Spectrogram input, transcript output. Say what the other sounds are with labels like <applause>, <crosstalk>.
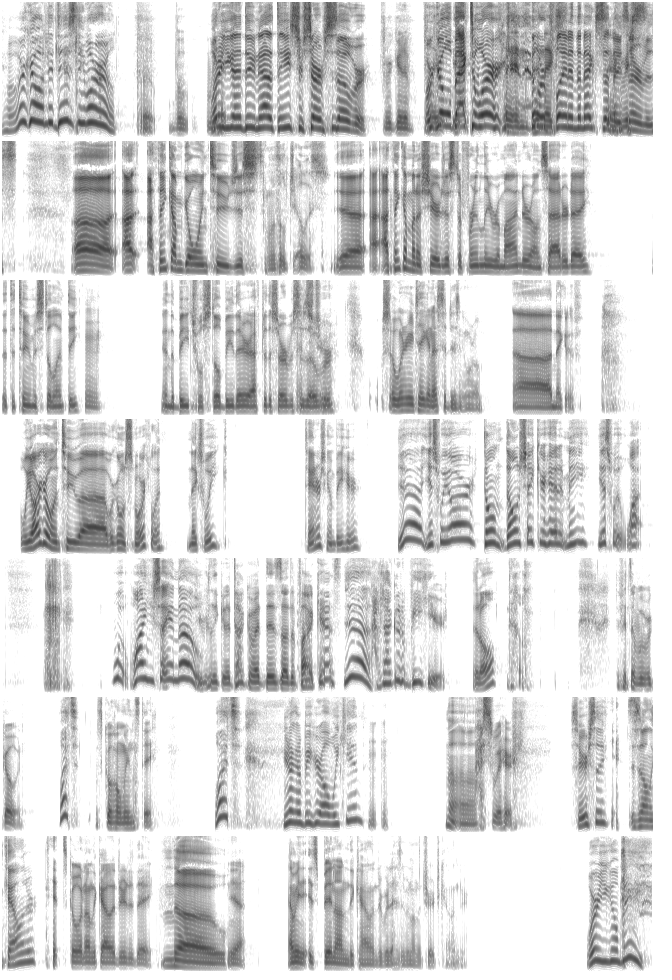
Well, We're going to Disney World. but, but What are you going to do now that the Easter service is over? We're gonna. We're going back to work. <laughs> <laughs> We're next playing in the next Sunday service. service. Uh, I I think I'm going to just I'm a little jealous. yeah. I, I think I'm going to share just a friendly reminder on Saturday that the tomb is still empty Hmm. and the beach will still be there after the service is over. true. So when are you taking us to Disney World? Uh, negative. We are going to uh, we're going snorkeling next week. Tanner's going to be here. Yeah, yes we are. Don't don't shake your head at me. Yes, we why? what? Why are you saying no? You no? really gonna talk about this on the podcast? Yeah, I'm not gonna be here. at all? <laughs> No. Depends on where we're going. What? Let's go home Wednesday. What? You're not going to be here all weekend? Mm-mm. Nuh-uh. I swear, Seriously? <laughs> Yes. Is it on the calendar? it's going on the calendar today. No. Yeah. I mean, it's been on the calendar, but it hasn't been on the church calendar. Where are you going to be? <laughs>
